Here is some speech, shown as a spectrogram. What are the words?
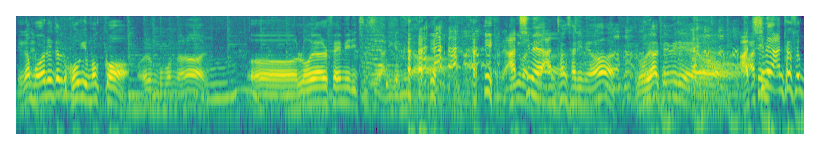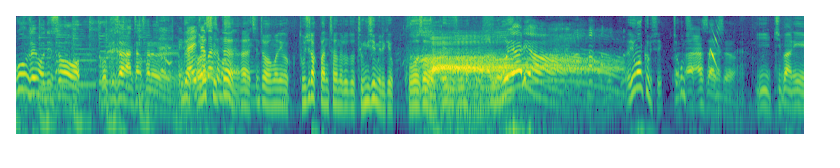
그러니까 뭐 어릴 때부터 고기 먹고 이런 거 보면은 어 royal family 출신이 아니겠느냐. 아침에 많다. 안창살이면 royal family예요. 아침 에 안창살 굽는 사람이 어딨어? 그 비싼 안창살을. 근데 날 어렸을 때 먹는데. 예, 진짜 어머니가 도시락 반찬으로도 등심 이렇게 구워서 이렇게 해주시고 막 royal이야. 그랬어요. 요만큼씩 조금씩. 아, 알았어, 알았어요. 이 집안이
